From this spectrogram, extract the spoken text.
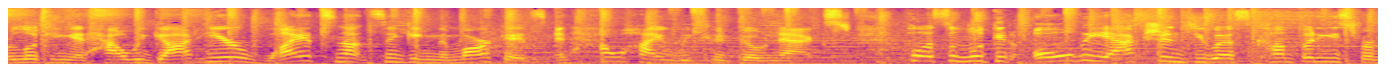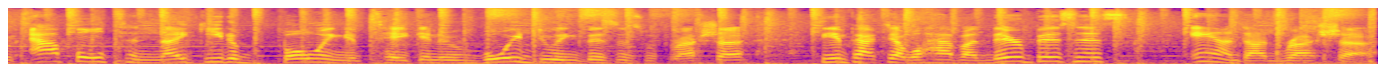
We're looking at how we got here, why it's not sinking the markets, and how high we could go next. Plus, a look at all the actions U.S. companies from Apple to Nike to Boeing have taken to avoid doing business with Russia, the impact that will have on their business and on Russia.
